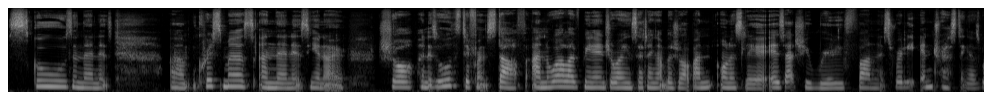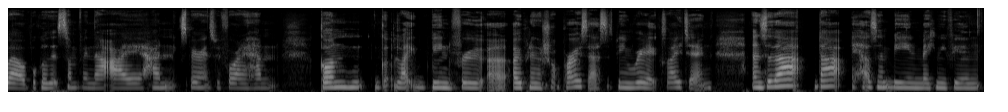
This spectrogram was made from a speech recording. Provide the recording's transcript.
schools and then it's um, Christmas, and then it's, you know, shop, and it's all this different stuff. And while I've been enjoying setting up the shop, and honestly, it is actually really fun. It's really interesting as well because it's something that I hadn't experienced before and I hadn't gone, like, been through uh, opening a shop process. It's been really exciting. And so that, that hasn't been making me feeling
